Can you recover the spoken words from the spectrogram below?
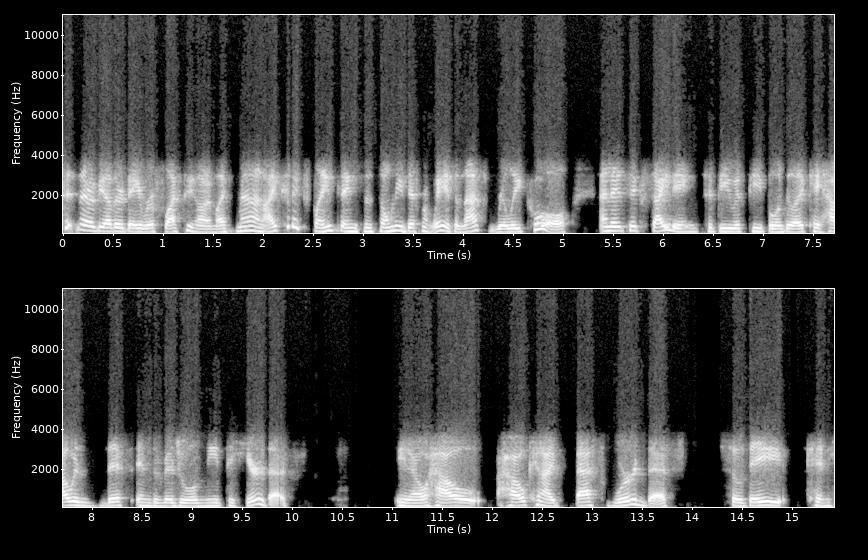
sitting there the other day reflecting on it I'm like man i could explain things in so many different ways and that's really cool and it's exciting to be with people and be like hey how is this individual need to hear this you know how how can i best word this so they can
